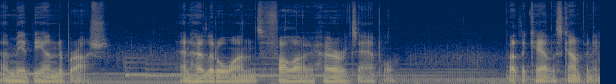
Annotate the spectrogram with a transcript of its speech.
amid the underbrush, and her little ones follow her example. But the careless company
